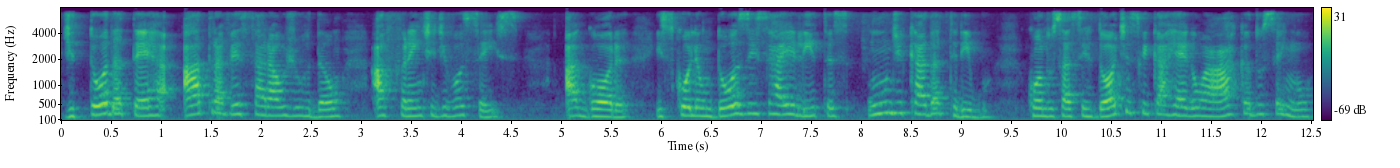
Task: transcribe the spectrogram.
de toda a terra atravessará o Jordão à frente de vocês. Agora, escolham doze israelitas, um de cada tribo. Quando os sacerdotes que carregam a arca do Senhor,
